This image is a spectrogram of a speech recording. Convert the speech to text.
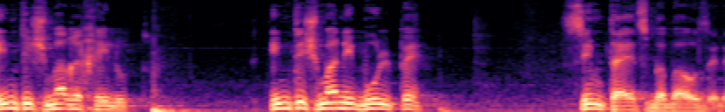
אם תשמע רכילות, אם תשמע ניבול פה, שים את האצבע באוזן.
